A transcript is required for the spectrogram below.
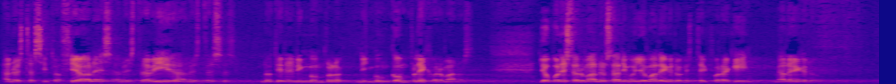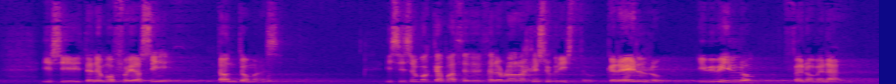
a nuestras situaciones, a nuestra vida, a nuestras, no tiene ningún, ningún complejo, hermanos. Yo por eso, hermanos, ánimo, yo me alegro que estéis por aquí, me alegro. Y si tenemos fe así, tanto más. Y si somos capaces de celebrar a Jesucristo, creerlo y vivirlo, fenomenal.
